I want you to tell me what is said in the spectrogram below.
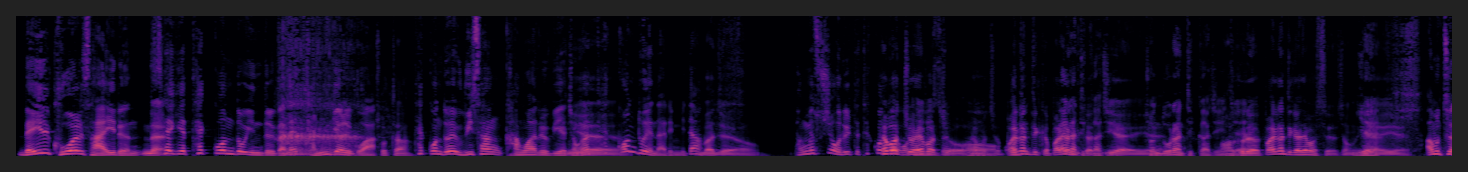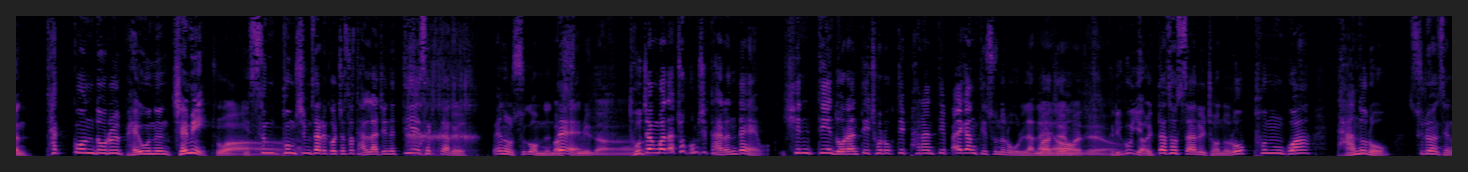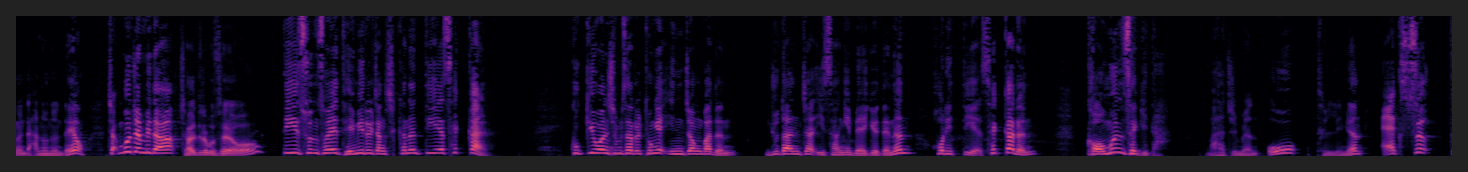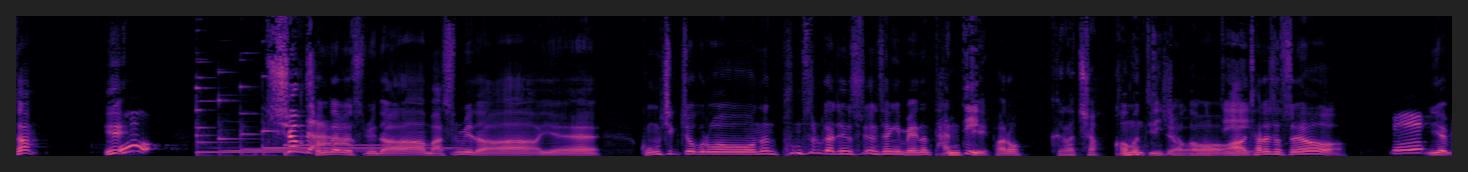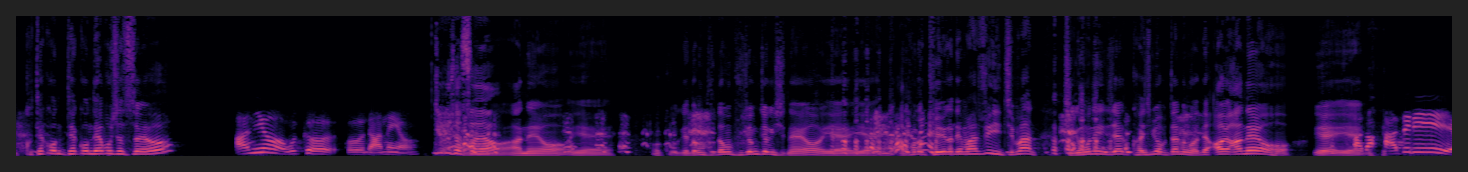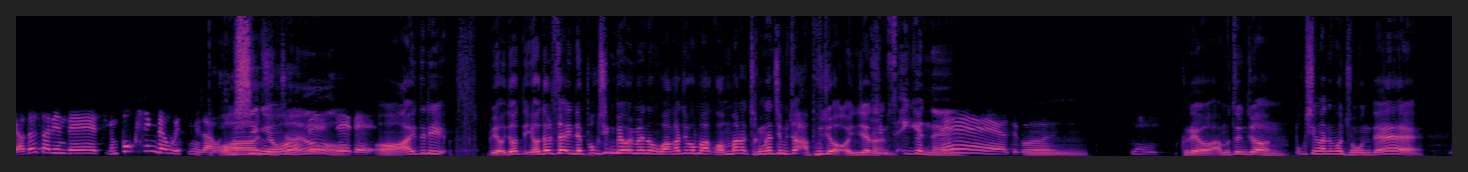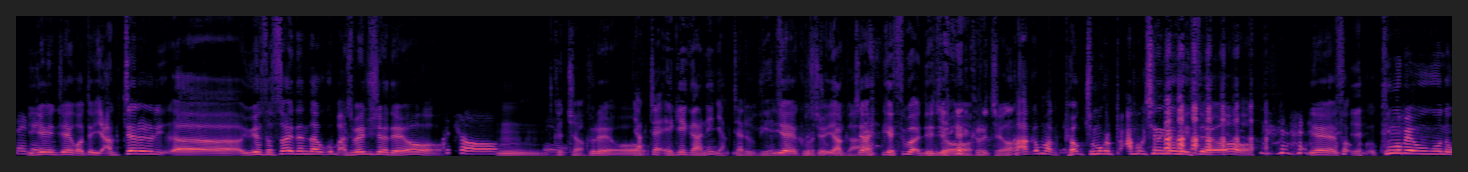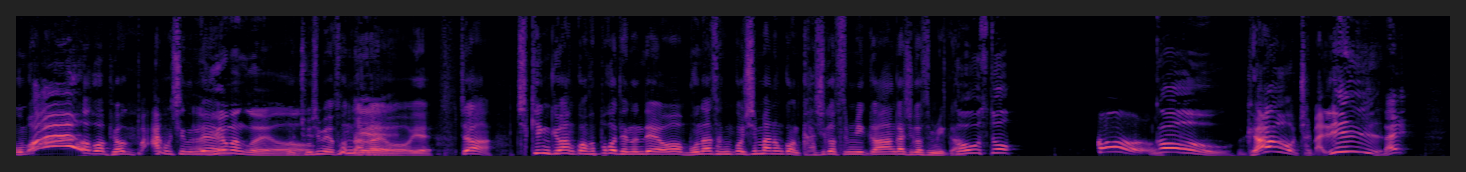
내일 9월 4일은 네. 세계 태권도인들 간의 단결과 좋다. 태권도의 위상 강화를 위해 정한 예. 태권도의 날입니다. 맞아요. 박명수 씨 어릴 때 태권도 해봤죠, 해봤죠, 다녔어요? 해봤죠. 어, 빨간 티까지, 빨간 빨간 티까지. 예, 예. 전 노란 티까지. 아. 그래요? 빨간 티까지 해봤어요, 정. 예, 예. 예. 아무튼 태권도를 배우는 재미, 좋아. 이 승품 심사를 거쳐서 달라지는 띠의 색깔을 빼놓을 수가 없는데 맞습니다. 도장마다 조금씩 다른데 흰 띠, 노란 띠, 초록 띠, 파란 띠, 빨강 띠 순으로 올라가요. 맞아요, 맞아요. 그리고 15 살을 전후로 품과 단으로 수련생을 나누는데요. 자, 문제입니다. 잘 들어보세요. 띠 순서에 대미를 장식하는 띠의 색깔. 국기원 심사를 통해 인정받은 유단자 이상이 매게 되는 허리띠의 색깔은 검은색이다. 맞으면 O, 틀리면 X. 3, 2, 오! 정답. 정답이었습니다. 맞습니다. 예. 공식적으로는 품술 가진 수련생이 매는 단띠, 단띠. 바로 그렇죠. 검은 띠죠. 띠죠. 검은 띠. 아, 잘하셨어요. 네. 예, 그 태권 태권도 해보셨어요? 아니요, 그, 그, 안 해요. 찍으셨어요? 어, 안 해요. 예. 어, 그게 너무 너무 부정적이시네요. 예, 예. 앞으로 기회가 되면 할 수 있지만 지금은 이제 관심이 없다는 건데, 아, 안 해요. 예, 예. 아, 나 아들이 8살인데 지금 복싱 배우고 있습니다. 어, 복싱이요? 와, 진짜요? 네, 네, 네. 어, 아이들이 여덟, 여덟 살인데 복싱 배우면 와가지고 막 엄마랑 장난치면 좀 아프죠, 이제는. 힘 세겠네. 네, 지금, 음, 네. 그래요. 아무튼 저 음. 복싱하는 건 좋은데 네네. 이게 이제 어떤 약자를 어, 위해서 써야 된다고 말씀해 주셔야 돼요. 그쵸. 음, 네. 그렇죠. 그래요. 약자에게가 아닌 약자를 위해서. 예, 그렇죠. 우리가. 약자에게 쓰면 안 되죠. 예, 그렇죠. 가끔 막 벽 주먹으로 빡빡 치는 경우가 있어요. 예, 서, 궁어 배우고 누구 와 하고 벽 빡빡 치는데 아, 위험한 거예요. 그 조심해 손 예. 나가요. 예. 자, 치킨 교환권 확보가 됐는데요. 문화상품권 10만 원권 가시겠습니까? 안 가시겠습니까? 고 스톱 고! 고! 고! 출발! 말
